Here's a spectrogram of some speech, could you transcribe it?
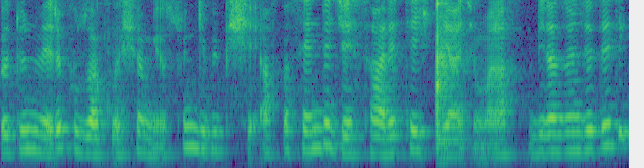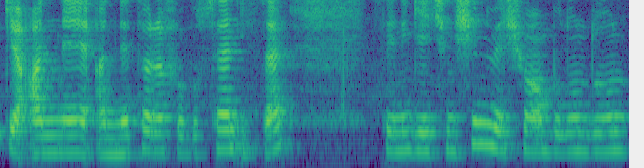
ödün verip uzaklaşamıyorsun gibi bir şey. Aslında senin de cesarete ihtiyacın var. Aslında biraz önce dedik ya anne anne tarafı bu sen isen seni geçmişin ve şu an bulunduğun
